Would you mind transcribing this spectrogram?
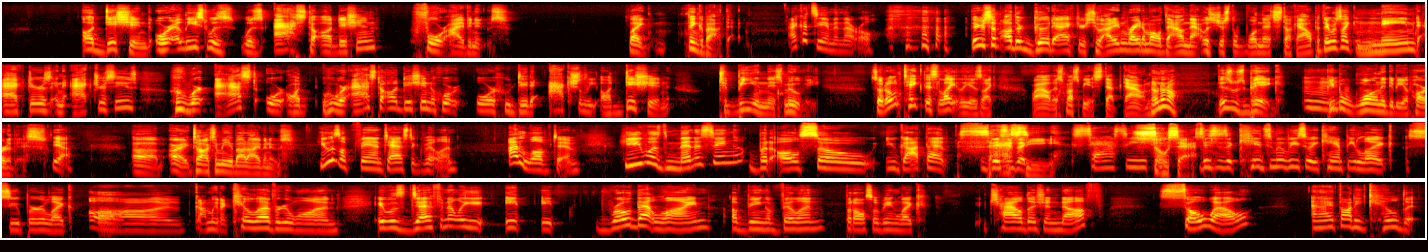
auditioned, or at least was was asked to audition for Ivan Ooze. Like, think about that. I could see him in that role. There's some other good actors too. I didn't write them all down. That was just the one that stuck out. But there was like mm-hmm. named actors and actresses who were asked or who were asked to audition or or who did actually audition to be in this movie. So don't take this lightly as like, wow, this must be a step down. No, no, no. This was big. People wanted to be a part of this. yeah. Um, all right, talk to me about Ivan Ooze. He was a fantastic villain. I loved him. He was menacing, but also you got that This is a, Sassy. sassy. So sassy. This is a kids movie, so he can't be like super like, oh, I'm gonna kill everyone. It was definitely it. It rode that line of being a villain, but also being like childish enough so well, and I thought he killed it.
